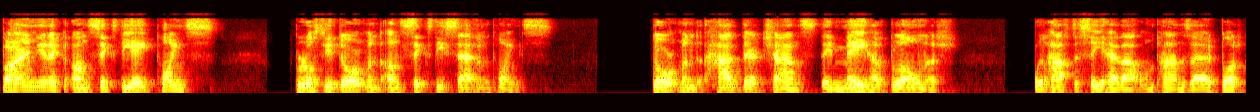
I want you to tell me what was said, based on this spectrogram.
Bayern Munich on 68 points, Borussia Dortmund on 67 points. Dortmund had their chance. They may have blown it. We'll have to see how that one pans out. But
